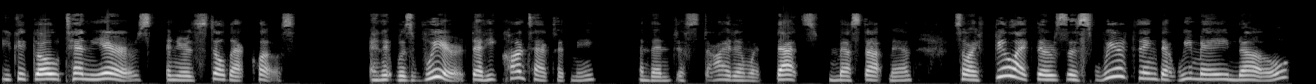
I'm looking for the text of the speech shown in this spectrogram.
you could go 10 years and you're still that close. And it was weird that he contacted me and then just died and went, that's messed up, man. So I feel like there's this weird thing that we may know.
